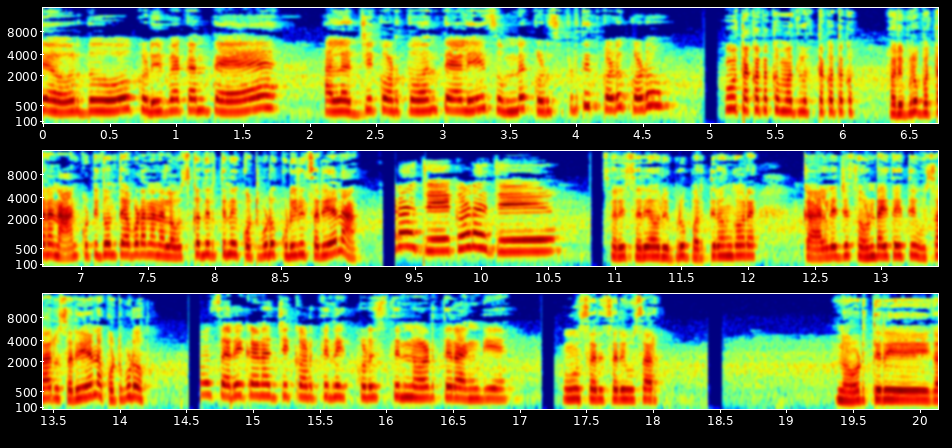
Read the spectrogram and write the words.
ದೇವ್ರದು ಕುಡಿಬೇಕಂತೆ. ಅಲ್ಲಿ ಅಜ್ಜಿ ಕೊಡ್ತು ಅಂತೇಳಿ ಸುಮ್ಮನೆ ಕುಡಿಸ್ಬಿಡ್ತೀನಿ. ಕೊಡು ಕೊಡು. ಹ್ಞೂ ತಕ ತಕ ಮೊದಲು ತಕ ತಕ. ಅವ್ರಿಬ್ರು ಬರ್ತಾರೆ ನಾನು ಕೊಟ್ಟಿದ್ದು ಅಂತ ಹೇಳ್ಬೇಡ ನಾನು ಉಸ್ಕೊಂಡಿರ್ತೀನಿ ಕೊಟ್ಬಿಡು ಕುಡಿಲಿ ಸರಿಯೇನಾ? ಕೊಡಜ್ಜಿ ಕೊಡಜ್ಜಿ ಸರಿ ಸರಿ ಅವ್ರಿಬ್ರು ಬರ್ತಿರಂಗವ್ರೆ. ಕಾಲ್ಗೆಜ್ಜೆ ಸೌಂಡ್ ಐತೈತಿ ಹುಷಾರು ಸರಿಯೇನಾ ಕೊಟ್ಬಿಡು. ಹ್ಞೂ ಸರಿ ಕಣಜ್ಜಿ ಕೊಡ್ತೀನಿ ಕುಡಿಸ್ತೀನಿ ನೋಡ್ತೀರ ಹಂಗೆ? ಹ್ಞೂ ಸರಿ ಸರಿ ಹುಷಾರು. ನೋಡ್ತೀರಿ ಈಗ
